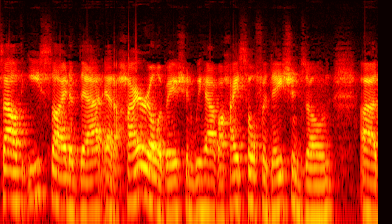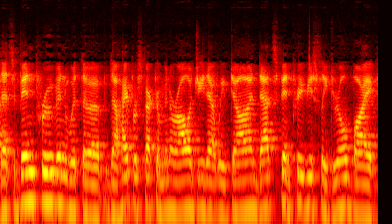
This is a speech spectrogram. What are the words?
southeast side of that, at a higher elevation, we have a high sulfidation zone uh, that's been proven with the, the hyperspectral mineralogy that we've done. That's been previously drilled by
